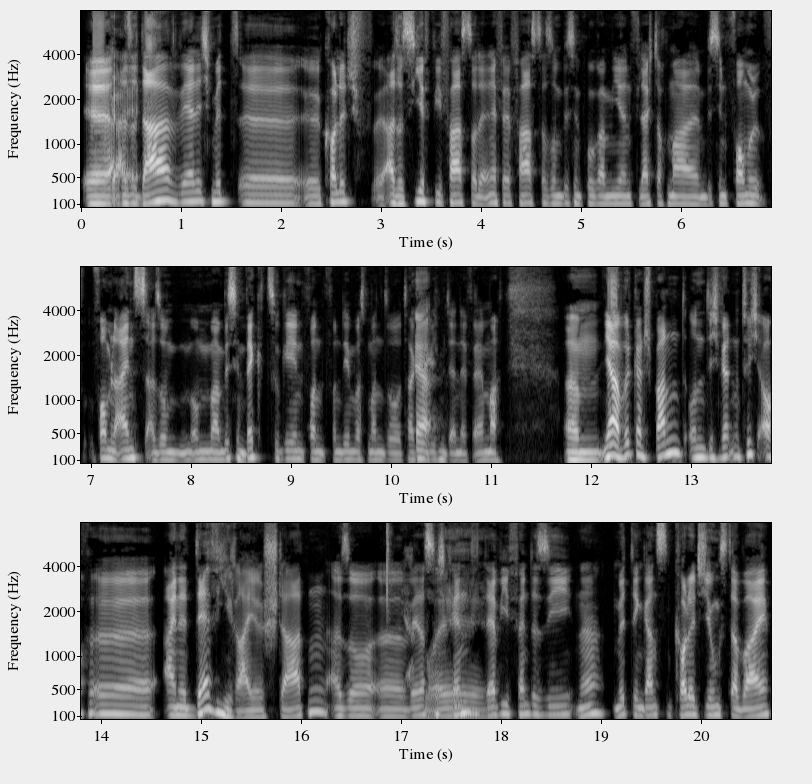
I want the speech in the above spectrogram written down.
Äh, also da werde ich mit äh, äh College, also CFB Faster oder NFL Faster so ein bisschen programmieren, vielleicht auch mal ein bisschen Formel, Formel 1, also um, um mal ein bisschen wegzugehen von, von dem, was man so tagtäglich ja. mit der NFL macht. Ähm, ja, wird ganz spannend und ich werde natürlich auch äh, eine Devi-Reihe starten. Also äh, wer das nicht kennt, Devi Fantasy, ne, mit den ganzen College-Jungs dabei.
